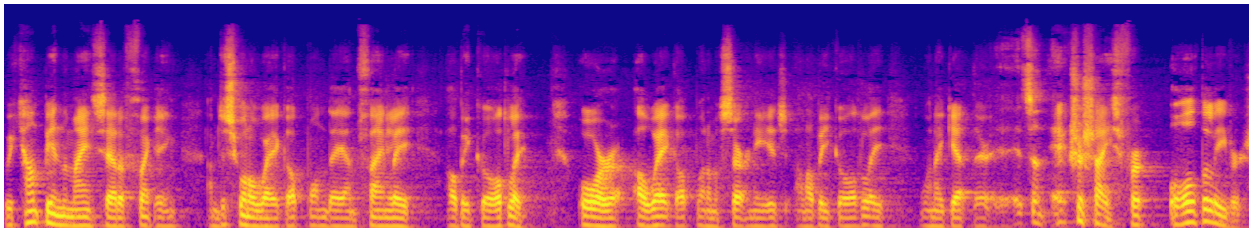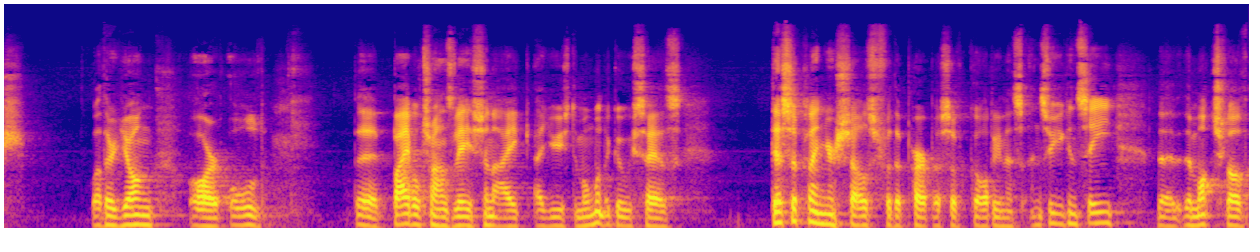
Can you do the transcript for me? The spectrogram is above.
we can't be in the mindset of thinking, I'm just going to wake up one day and finally I'll be godly. Or I'll wake up when I'm a certain age and I'll be godly when I get there. It's an exercise for all believers, whether young or old. The Bible translation I, I used a moment ago says, Discipline yourselves for the purpose of godliness. And so you can see the, the much loved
